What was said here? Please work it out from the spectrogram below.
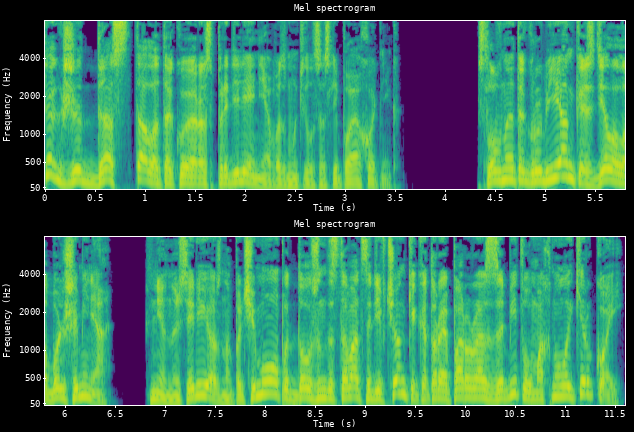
«Как же достало такое распределение!» — возмутился слепой охотник. «Словно эта грубиянка сделала больше меня. Не, ну серьезно, почему опыт должен доставаться девчонке, которая пару раз за битву махнула киркой?»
